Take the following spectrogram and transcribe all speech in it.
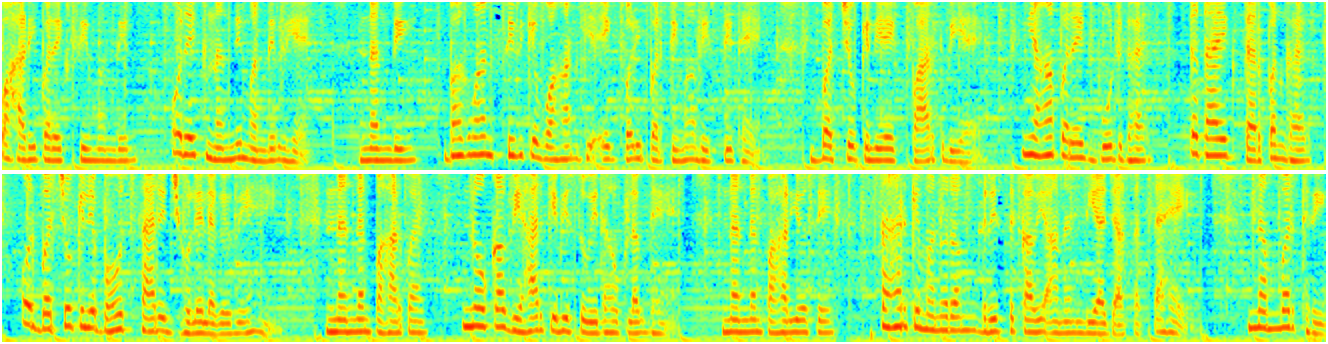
पहाड़ी पर एक शिव मंदिर और एक नंदी मंदिर भी है। नंदी भगवान शिव के वाहन की एक बड़ी प्रतिमा भी स्थित है। बच्चों के लिए एक पार्क भी है। यहाँ पर एक बोट घर तथा एक दर्पण घर और बच्चों के लिए बहुत सारे झूले लगे हुए हैं। नंदन पहाड़ पर नौका विहार की भी सुविधा उपलब्ध है। नंदन पहाड़ियों से शहर के मनोरम दृश्य का भी आनंद लिया जा सकता है। नंबर थ्री,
